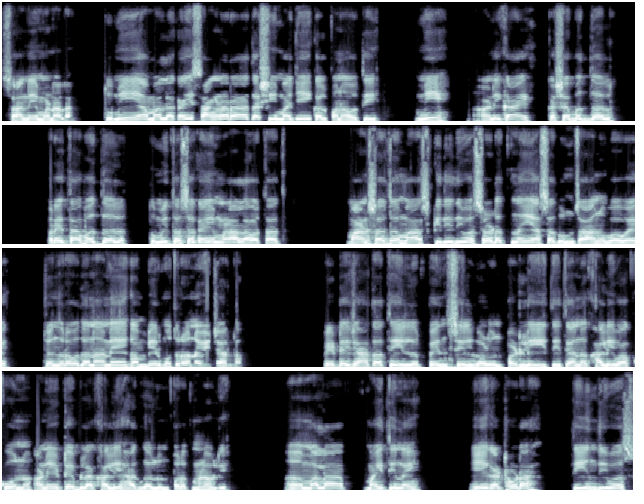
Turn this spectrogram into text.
साने म्हणाला तुम्ही आम्हाला काही सांगणार आहात अशी माझी कल्पना होती. मी आणि काय? कशाबद्दल? प्रेताबद्दल? तुम्ही तसं काही म्हणाला होतात. माणसाचं मांस किती दिवस सडत नाही असा तुमचा अनुभव आहे? चंद्रवदनाने गंभीर मुद्रानं विचारलं. पेटेच्या हातातील पेन्सिल गळून पडली ती त्यानं खाली वाकवून आणि टेबलाखाली हात घालून परत मिळवली. मला माहिती नाही. एक आठवडा तीन दिवस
